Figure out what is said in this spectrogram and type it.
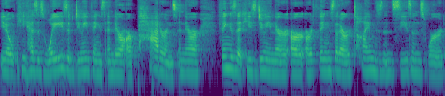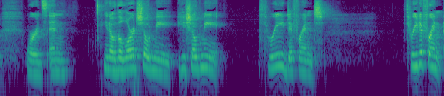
you know he has his ways of doing things and there are patterns and there are things that he's doing there are, are things that are times and seasons word words and you know the lord showed me he showed me three different three different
